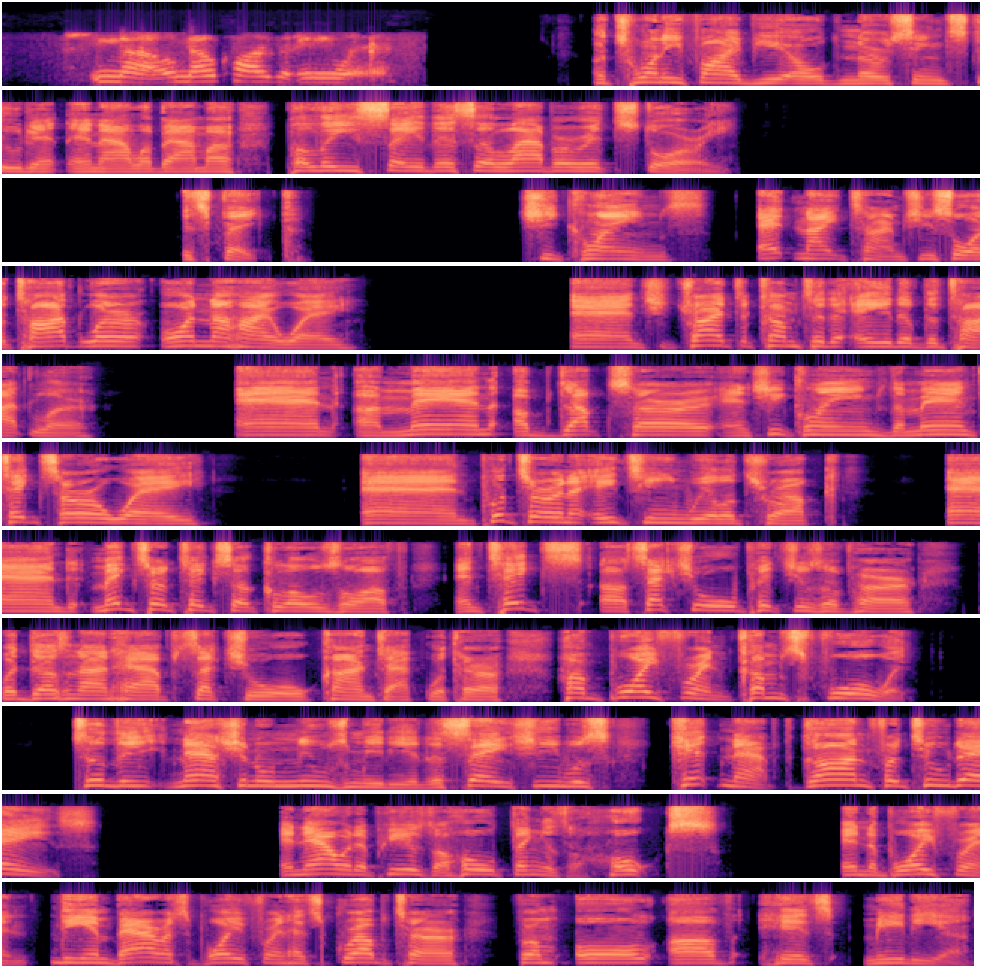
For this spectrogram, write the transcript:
No, no cars are anywhere. a 25 year old nursing student in Alabama. Police say this elaborate story is fake. She claims at nighttime she saw a toddler on the highway and she tried to come to the aid of the toddler. And a man abducts her, and she claims the man takes her away and puts her in an 18 wheeler truck and makes her takes her clothes off and takes uh, sexual pictures of her, but does not have sexual contact with her. Her boyfriend comes forward to the national news media to say she was kidnapped, gone for two days. And now it appears the whole thing is a hoax. And the boyfriend, the embarrassed boyfriend, has scrubbed her from all of his media.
